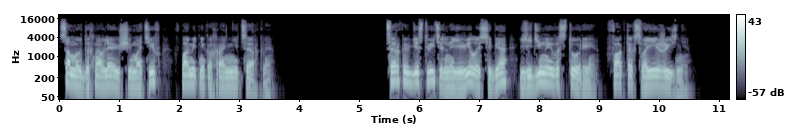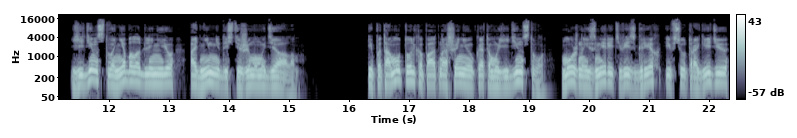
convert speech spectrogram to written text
самый вдохновляющий мотив в памятниках ранней церкви. Церковь действительно явила себя единой в истории, в фактах своей жизни. Единство не было для нее одним недостижимым идеалом. И потому только по отношению к этому единству можно измерить весь грех и всю трагедию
